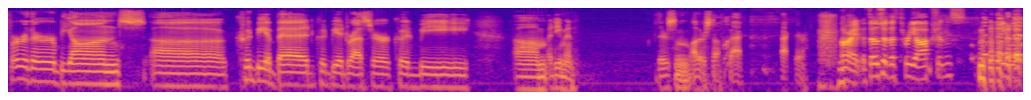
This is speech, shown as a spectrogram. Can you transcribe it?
further beyond. Uh, could be a bed, could be a dresser, could be um, a demon. There's some other stuff back back there. All right. If those are the three options, he will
